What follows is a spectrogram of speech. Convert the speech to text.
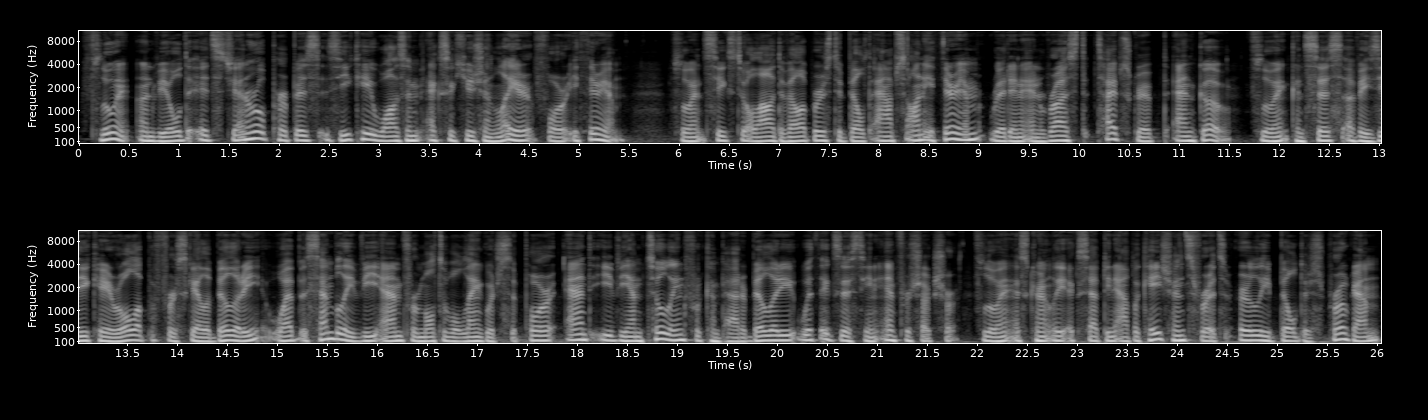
Fluent unveiled its general purpose ZK Wasm execution layer for Ethereum. Fluent seeks to allow developers to build apps on Ethereum written in Rust, TypeScript, and Go. Fluent consists of a ZK rollup for scalability, WebAssembly VM for multiple language support, and EVM tooling for compatibility with existing infrastructure. Fluent is currently accepting applications for its early builders program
